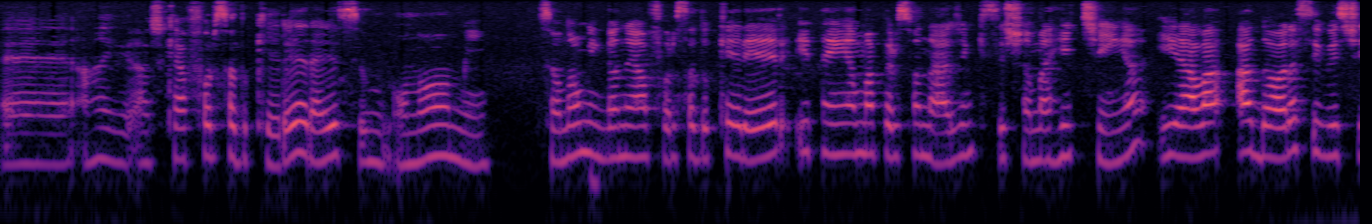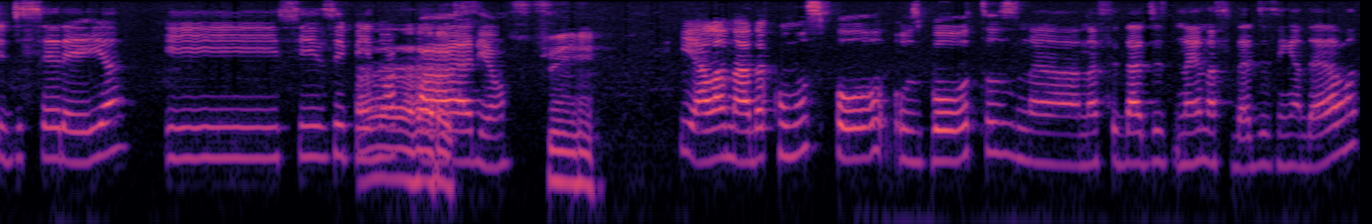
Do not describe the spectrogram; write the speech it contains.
é, ai, acho que é A Força do Querer, é esse o nome? Se eu não me engano, é A Força do Querer, e tem uma personagem que se chama Ritinha, e ela adora se vestir de sereia e se exibir ah, no aquário. Sim. E ela nada com os, po, os botos na, na cidade, né, na cidadezinha dela.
